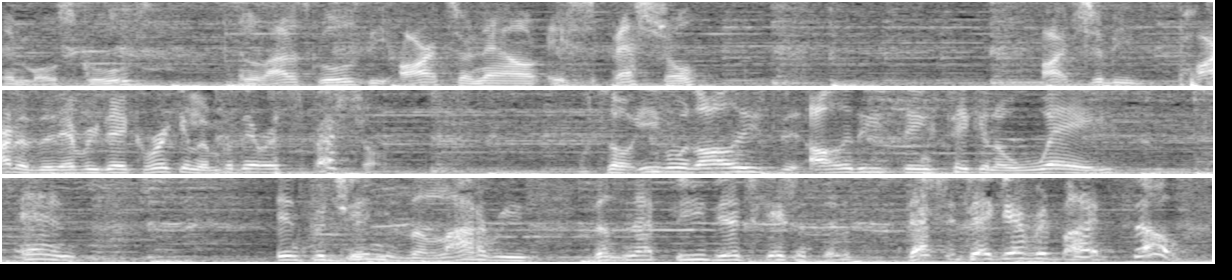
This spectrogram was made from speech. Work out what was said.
in most schools. In a lot of schools, the arts are now a special. Arts should be part of the everyday curriculum, but they're a special. So even with all these all of these things taken away, and in Virginia, the lottery doesn't that feed the education system? That should take it by itself.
